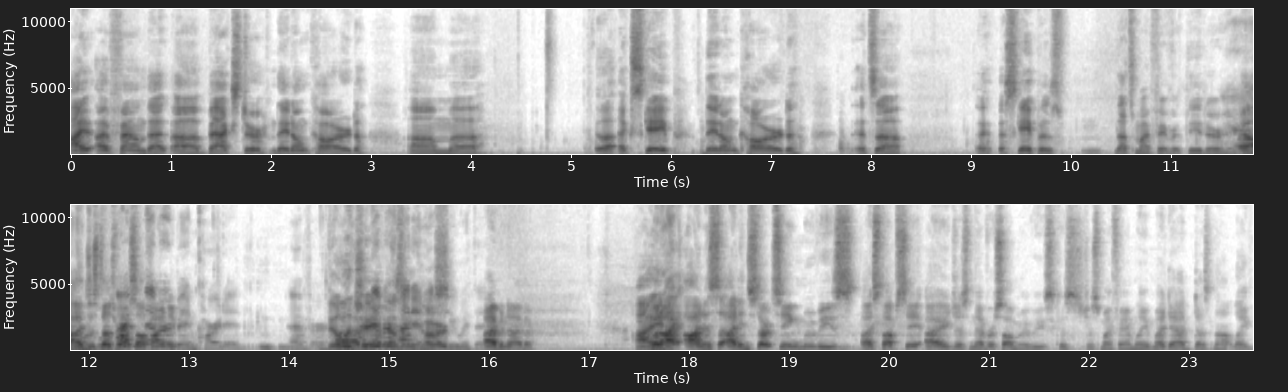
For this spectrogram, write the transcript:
I I've found that uh, Baxter they don't card, um, uh, uh, Escape they don't card. It's a uh, Escape is that's my favorite theater. Yeah. Uh, I just- that's Louisville. where I I've never Finding- been carded ever. Village I've I've Eight never doesn't had an card. issue with it. I haven't either. I, But I honestly, I didn't start seeing movies. I stopped seeing. I just never saw movies because just my family. My dad does not like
